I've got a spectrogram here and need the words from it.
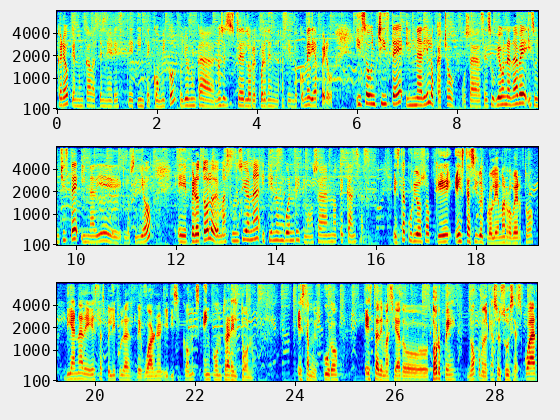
creo que nunca va a tener este tinte cómico. O yo nunca, no sé si ustedes lo recuerden haciendo comedia, pero hizo un chiste y nadie lo cachó. O sea, se subió a una nave, hizo un chiste y nadie lo siguió. Eh, pero todo lo demás funciona y tiene un buen ritmo, o sea, no te cansas. Está curioso que este ha sido el problema, Roberto, Diana, de estas películas de Warner y DC Comics, encontrar el tono. Está muy oscuro, está demasiado torpe, ¿no? Como en el caso de Suicide Squad.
